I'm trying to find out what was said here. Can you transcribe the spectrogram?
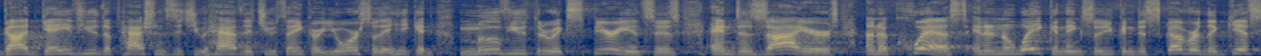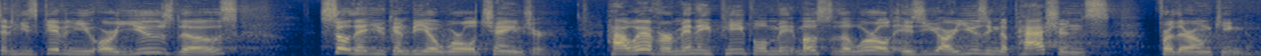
God gave you the passions that you have that you think are yours so that He could move you through experiences and desires and a quest and an awakening so you can discover the gifts that He's given you or use those so that you can be a world changer. However, many people, most of the world, is are using the passions for their own kingdom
